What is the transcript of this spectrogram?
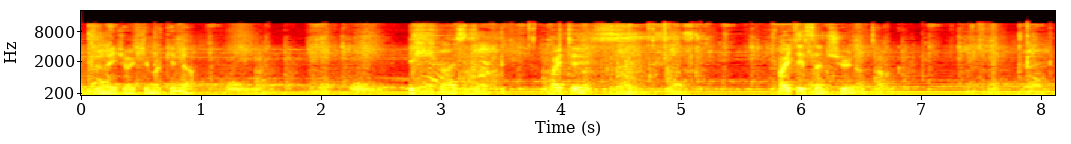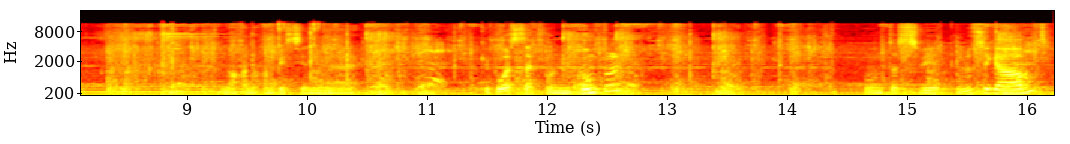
Wieso nenne ich euch immer Kinder? Ich weiß nicht. Heute ist... Heute ist ein schöner Tag. Nachher noch ein bisschen äh, Geburtstag von einem Kumpel. Und das wird ein lustiger Abend.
